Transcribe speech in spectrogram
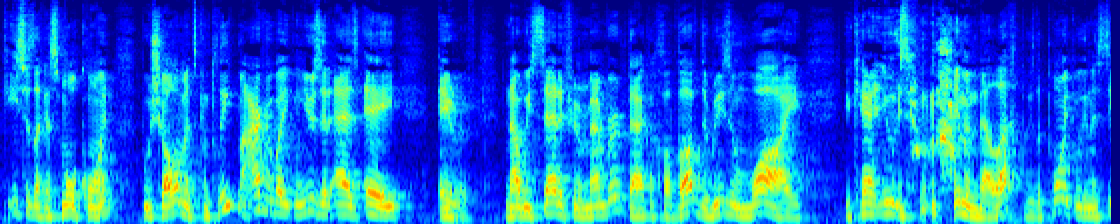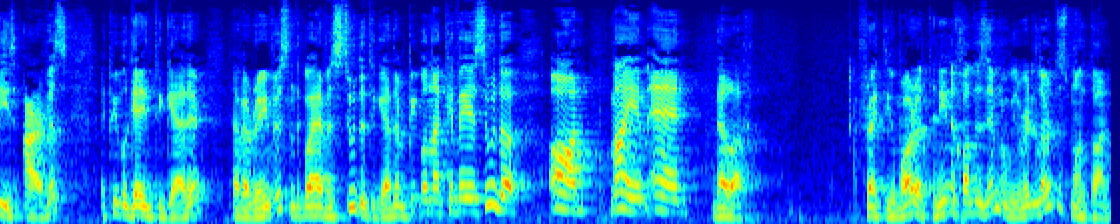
ki'iser is like a small coin. Bushalom, it's complete. Ma'arvin you can use it as a eruv. Now we said, if you remember, back in Chavav, the reason why you can't use Mayim Melech, because the point we're going to see is Arvis, if people getting together to have a Ravis and to go have a Suda together, and people not Kaveh a Suda on Mayim and Melech. Frek the Tanina Chadazim, we already learned this one time.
